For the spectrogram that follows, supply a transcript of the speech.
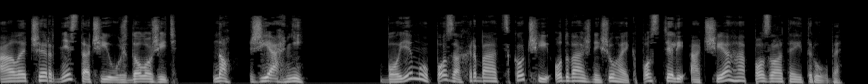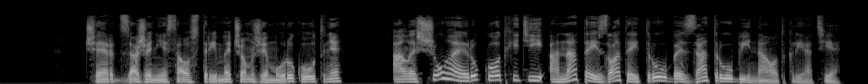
Ale čert nestačí už doložiť. No, žiahni. Bo jemu poza chrbát skočí odvážny šuhaj k posteli a čiaha po zlatej trúbe. Čert zaženie sa ostrým mečom, že mu ruku utne, ale šuhaj ruku odchytí a na tej zlatej trúbe zatrúbi na odkliatie.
